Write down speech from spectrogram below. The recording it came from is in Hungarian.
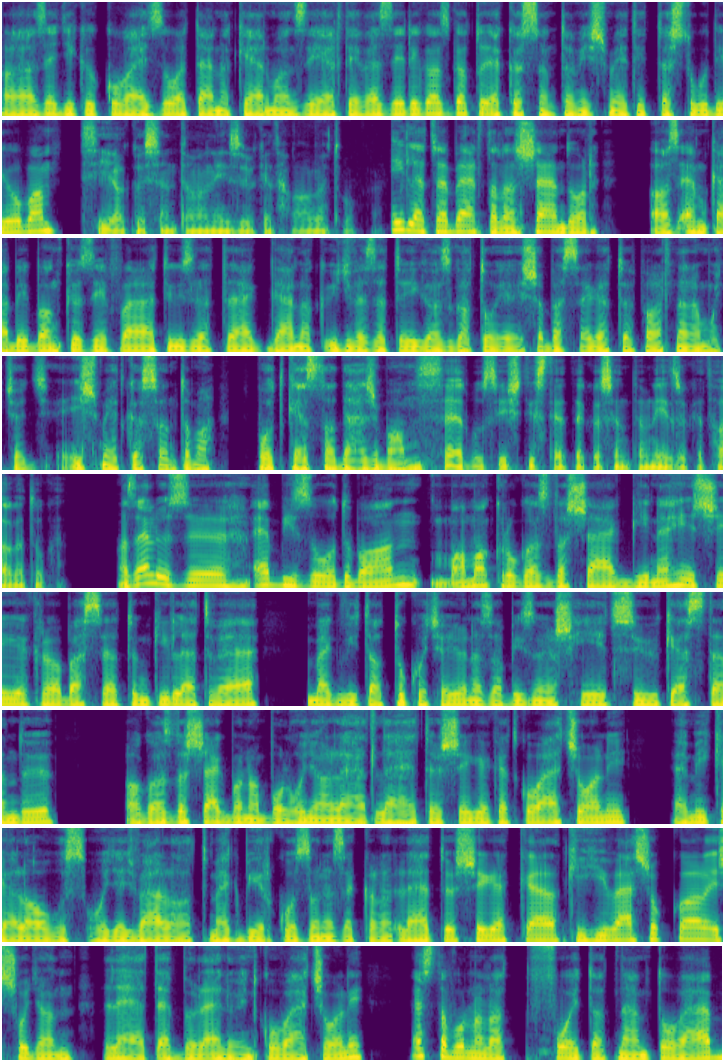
az egyikük Kovács Zoltán, a Kerman ZRT vezérigazgatója. Köszöntöm ismét itt a stúdióban. Szia, köszöntöm a nézőket, hallgatókat. Illetve Bertalan Sándor, az MKB-ban középvállalati üzletágának ügyvezető igazgatója és a beszélgető partnerem, úgyhogy ismét köszöntöm a podcast adásban. Szervusz és tisztelte köszöntöm nézőket, hallgatókat. Az előző epizódban a makrogazdasági nehézségekről beszéltünk, illetve megvitattuk, hogyha jön ez a bizonyos hét szűk esztendő, a gazdaságban, abból hogyan lehet lehetőségeket kovácsolni, e, mi kell ahhoz, hogy egy vállalat megbírkozzon ezekkel a lehetőségekkel, kihívásokkal, és hogyan lehet ebből előnyt kovácsolni. Ezt a vonalat folytatnám tovább,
